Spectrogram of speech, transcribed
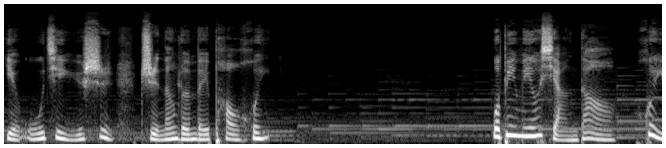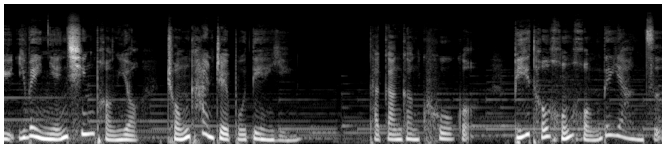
也无济于事，只能沦为炮灰。我并没有想到会与一位年轻朋友重看这部电影，他刚刚哭过，鼻头红红的样子，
